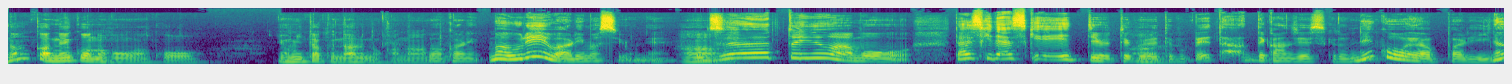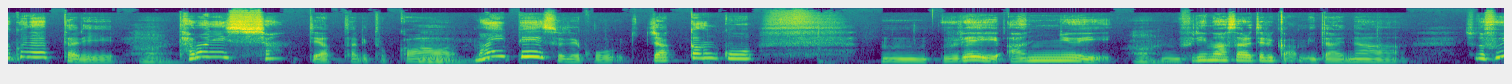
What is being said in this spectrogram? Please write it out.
なんか猫の方がこう読みたくなるのかなわかりまあ憂いはありますよね、はあ、ずっと犬はもう大好き大好きって言ってくれてもベタって感じですけど、猫はやっぱりいなくなったり、はい、たまにシャンってやったりとか、うん、マイペースでこう若干こう、うん、憂いアンニュイ、はい、振り回されてるかみたいなちょっと雰囲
